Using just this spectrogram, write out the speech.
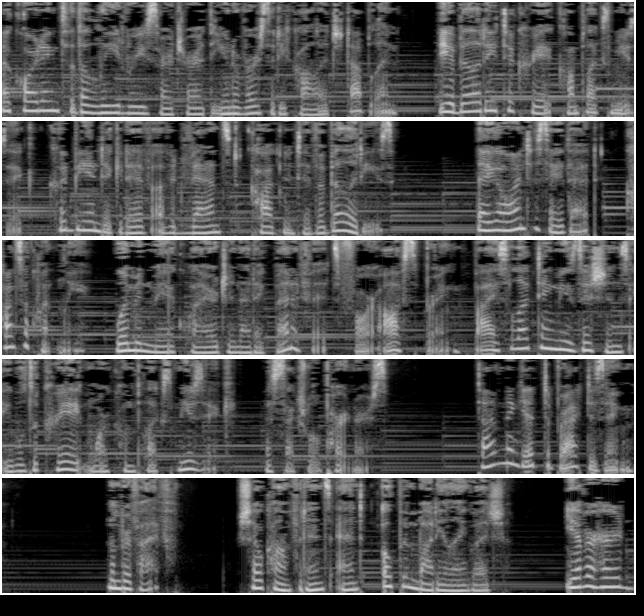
According to the lead researcher at the University College Dublin, the ability to create complex music could be indicative of advanced cognitive abilities. They go on to say that, consequently, women may acquire genetic benefits for offspring by selecting musicians able to create more complex music as sexual partners. Time to get to practicing. Number five, show confidence and open body language. You ever heard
